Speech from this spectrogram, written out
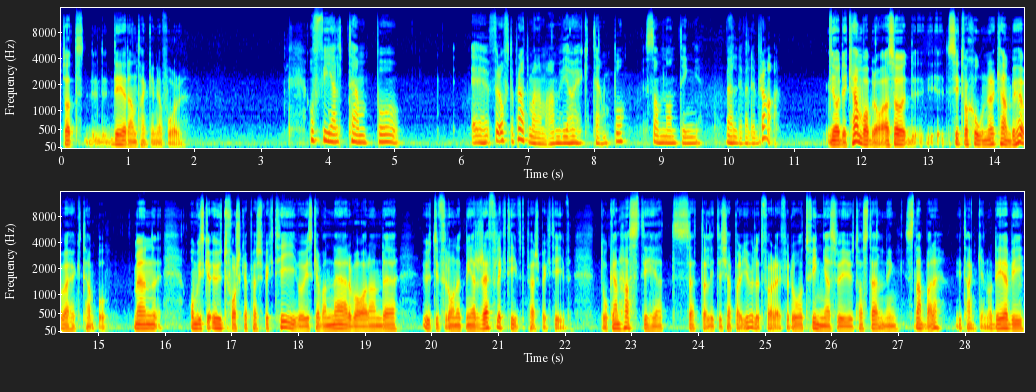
Så att det är den tanken jag får. Och fel tempo, eh, för ofta pratar man om att ah, vi har högt tempo som någonting väldigt, väldigt bra. Ja, det kan vara bra. Alltså, situationer kan behöva högt tempo. Men om vi ska utforska perspektiv och vi ska vara närvarande utifrån ett mer reflektivt perspektiv. Då kan hastighet sätta lite käppar i hjulet för dig för då tvingas vi ju ta ställning snabbare i tanken och det är vi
